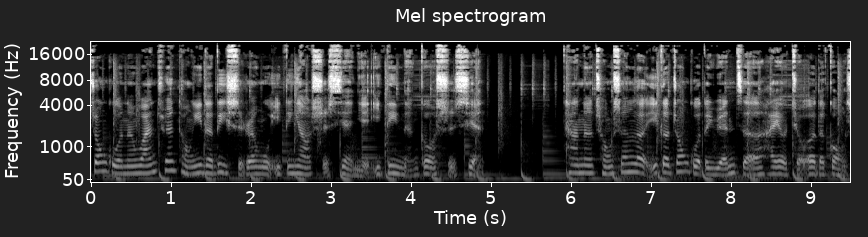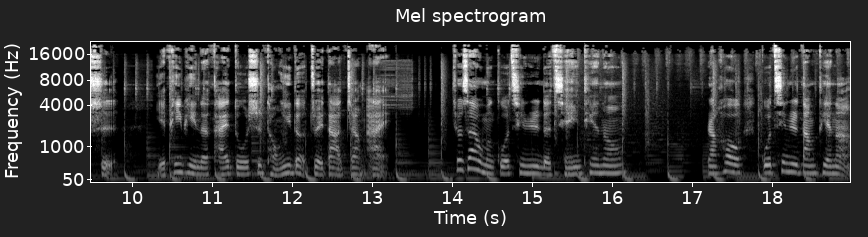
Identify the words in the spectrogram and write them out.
中国能完全统一的历史任务一定要实现，也一定能够实现。他呢重申了一个中国的原则，还有九二的共识，也批评了台独是统一的最大障碍。就在我们国庆日的前一天哦。然后国庆日当天呢，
